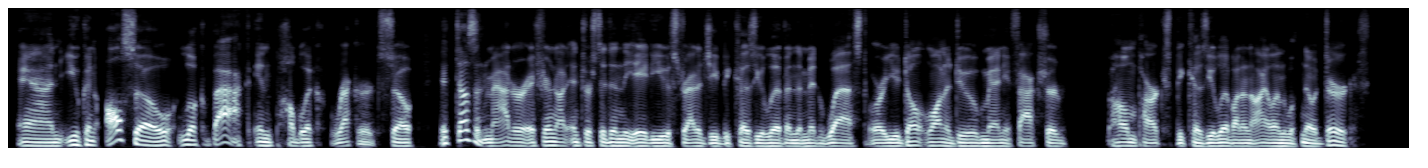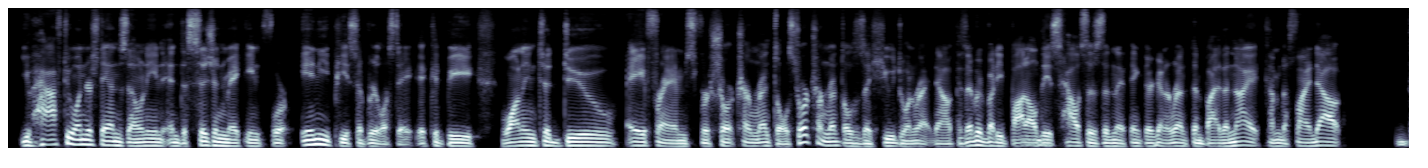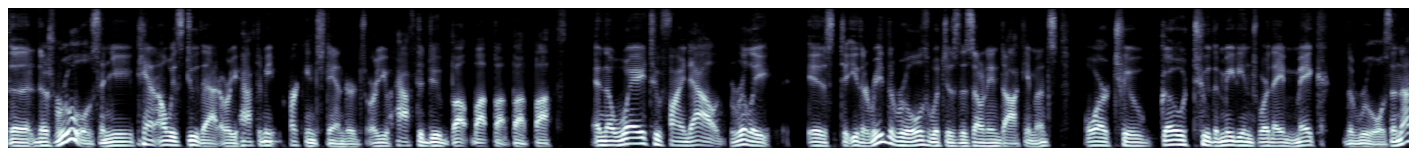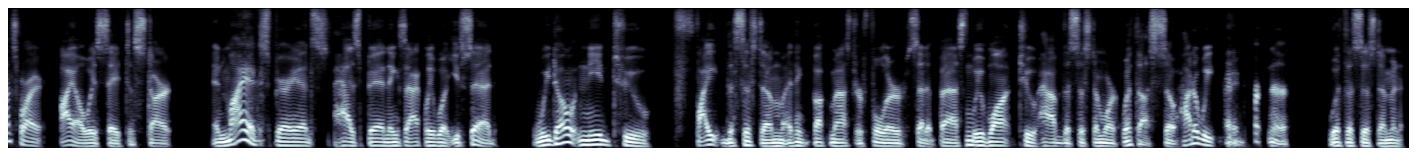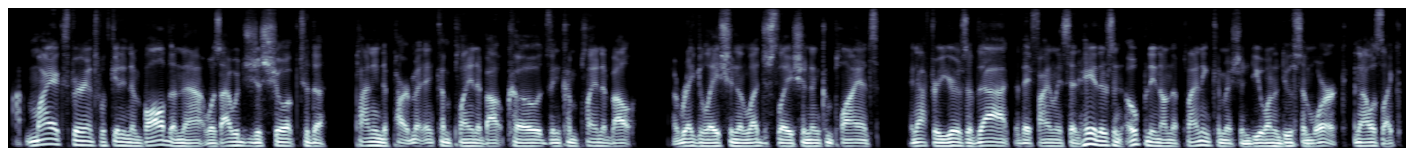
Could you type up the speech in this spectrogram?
And you can also look back in public records. So it doesn't matter if you're not interested in the ADU strategy because you live in the Midwest or you don't want to do manufactured home parks because you live on an island with no dirt you have to understand zoning and decision making for any piece of real estate. It could be wanting to do A frames for short term rentals. Short term rentals is a huge one right now because everybody bought all mm-hmm. these houses and they think they're going to rent them by the night. Come to find out, the there's rules and you can't always do that, or you have to meet parking standards, or you have to do but but but but but. And the way to find out really is to either read the rules, which is the zoning documents, or to go to the meetings where they make the rules. And that's where I always say to start and my experience has been exactly what you said. We don't need to fight the system. I think Buckminster Fuller said it best. We want to have the system work with us. So how do we partner with the system? And my experience with getting involved in that was I would just show up to the planning department and complain about codes and complain about regulation and legislation and compliance. And after years of that, they finally said, Hey, there's an opening on the planning commission. Do you want to do some work? And I was like,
